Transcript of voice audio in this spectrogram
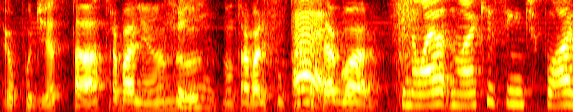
eu podia estar tá trabalhando Sim. num trabalho full time é, até agora. Que não é, não é que assim, tipo, ah,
